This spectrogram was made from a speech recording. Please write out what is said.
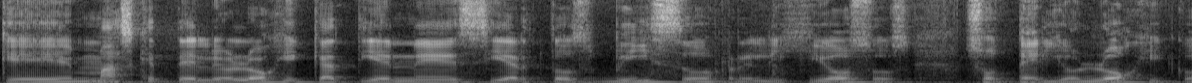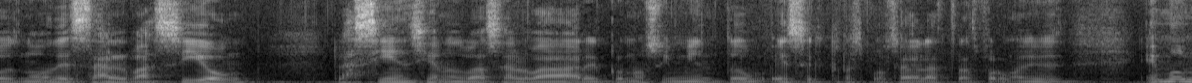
que más que teleológica tiene ciertos visos religiosos, soteriológicos, ¿no? De salvación. La ciencia nos va a salvar, el conocimiento es el responsable de las transformaciones. Hemos,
